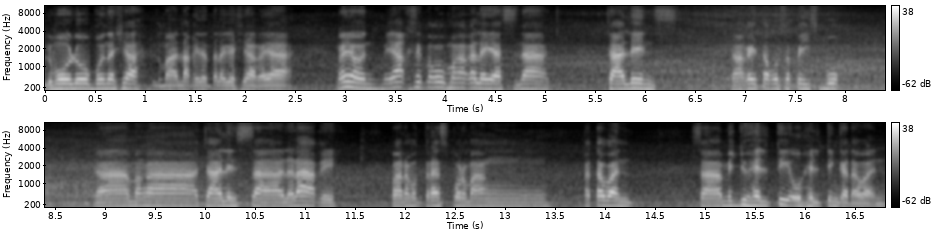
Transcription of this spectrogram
lumolobo na siya. Lumalaki na talaga siya. Kaya, ngayon, may accept ako mga kalayas na challenge. Nakita ko sa Facebook na mga challenge sa lalaki para mag-transform ang katawan sa medyo healthy o healthy katawan.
